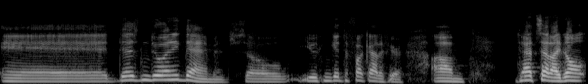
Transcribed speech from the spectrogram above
it doesn't do any damage. So you can get the fuck out of here. Um, that said, I don't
